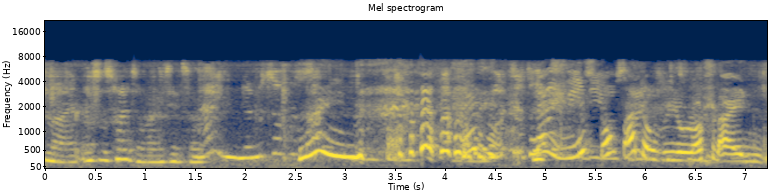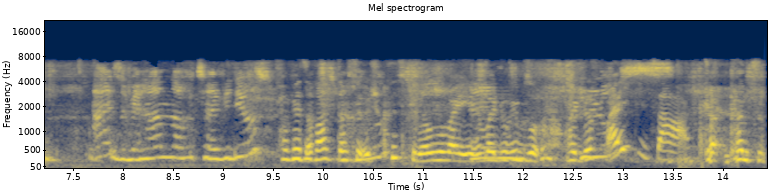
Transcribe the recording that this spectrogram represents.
Nein, es ist heute Valentinstag. Nein, wir müssen doch was Nein! Nein, das andere Video noch schneiden. Also, wir haben noch zwei Videos. Ich habe jetzt erwartet, dass du euch küsst oder so, weil, weil du eben so, heute ist Valentinstag. Ka kannst, du,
